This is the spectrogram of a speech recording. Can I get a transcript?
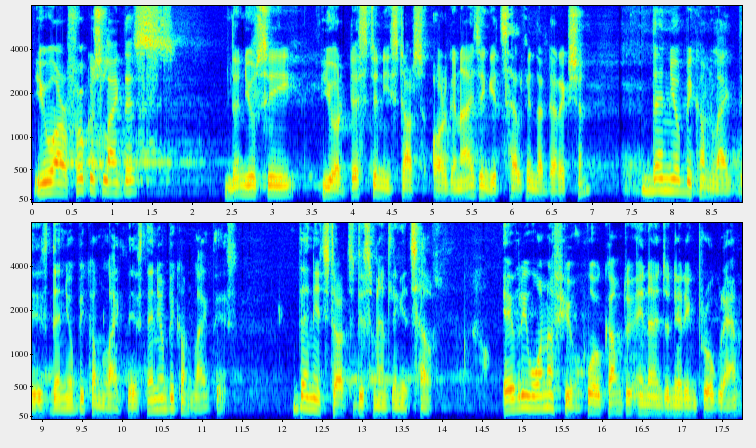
You are focused like this, then you see your destiny starts organizing itself in that direction, then you become like this, then you become like this, then you become like this. Then it starts dismantling itself. Every one of you who have come to inner engineering program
